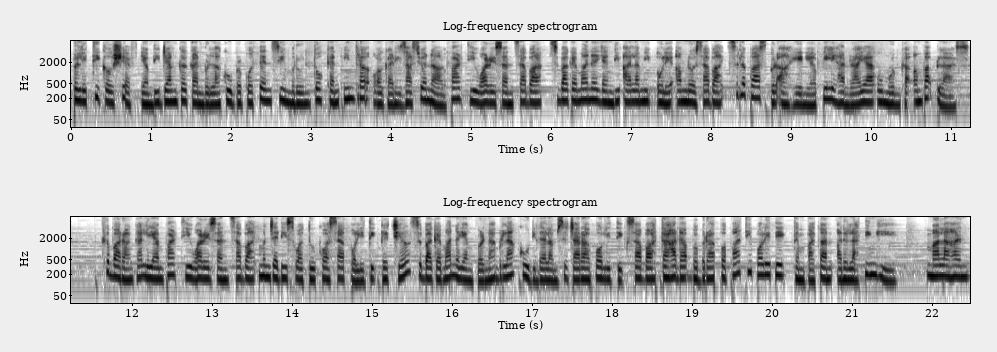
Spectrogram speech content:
political shift yang dijangkakan berlaku berpotensi meruntuhkan intra-organisasional Parti Warisan Sabah sebagaimana yang dialami oleh UMNO Sabah selepas berakhirnya pilihan raya umum ke-14. Kebarangkalian Parti Warisan Sabah menjadi suatu kuasa politik kecil sebagaimana yang pernah berlaku di dalam sejarah politik Sabah terhadap beberapa parti politik tempatan adalah tinggi. Malahan,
